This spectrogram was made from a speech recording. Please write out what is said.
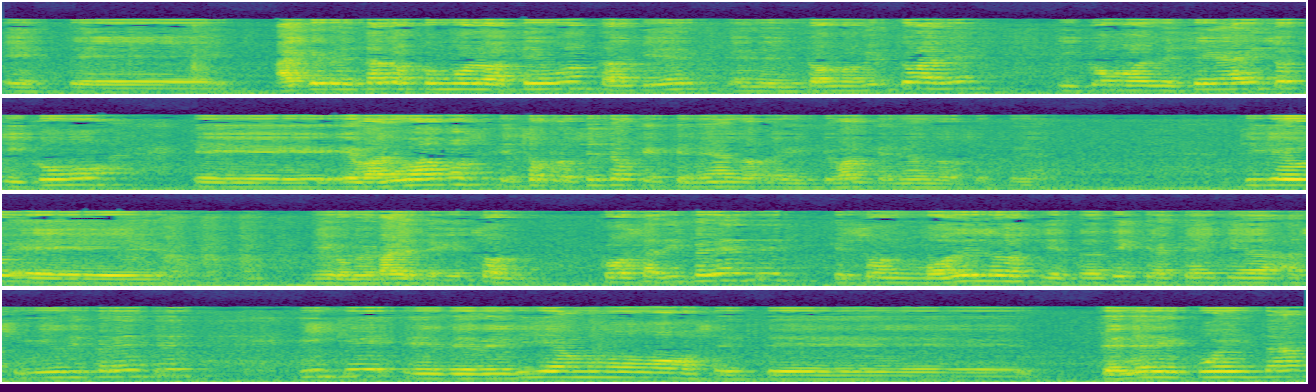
este, hay que pensarlo cómo lo hacemos también en entornos virtuales y cómo les llega eso y cómo eh, evaluamos esos procesos que, generan, eh, que van generando los estudiantes. Así que, eh, parece que son cosas diferentes, que son modelos y estrategias que hay que asumir diferentes y que deberíamos este, tener en cuenta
